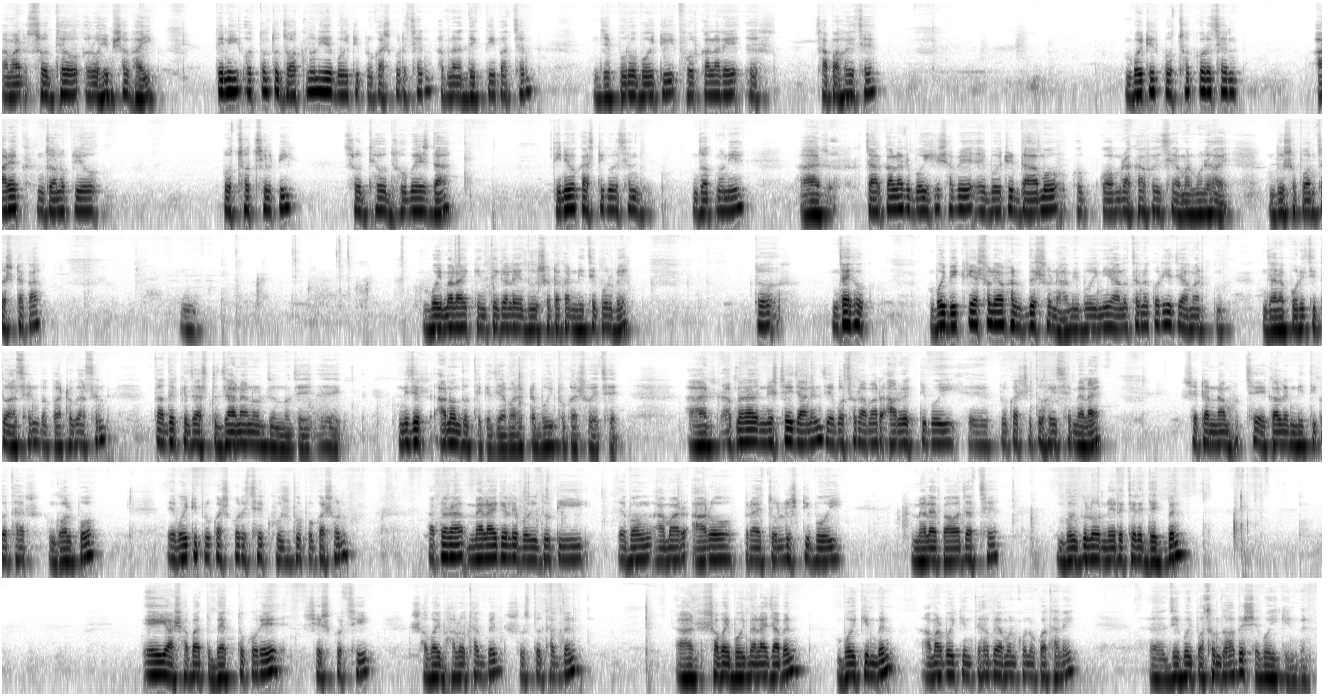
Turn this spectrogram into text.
আমার শ্রদ্ধেয় রহিম শাহ ভাই। তিনি অত্যন্ত যত্ন নিয়ে বইটি প্রকাশ করেছেন। আপনারা দেখতেই পাচ্ছেন যে পুরো বইটি ফোর কালারে ছাপা হয়েছে। বইটির প্রচ্ছদ করেছেন আরেক জনপ্রিয় প্রচ্ছদ শিল্পী, শ্রদ্ধেয় ধ্রুবেশ দা। তিনিও কাজটি করেছেন যত্ন নিয়ে। আর চার কালার বই হিসাবে এই বইটির দামও খুব কম রাখা হয়েছে আমার মনে হয় দুশো পঞ্চাশ টাকা। বইমেলায় কিনতে গেলে দুইশো টাকার নিচে পড়বে। তো যাই হোক, বই বিক্রি আসলে আমার উদ্দেশ্য না। আমি বই নিয়ে আলোচনা করি যে আমার যারা পরিচিত আছেন বা পাঠক আছেন তাদেরকে জাস্ট জানানোর জন্য যে নিজের আনন্দ থেকে যে আমার একটা বই প্রকাশ হয়েছে। আর আপনারা নিশ্চয়ই জানেন যে এবছর আমার আরও একটি বই প্রকাশিত হয়েছে মেলায়। সেটার নাম হচ্ছে একালের নীতিকথার গল্প। এ বইটি প্রকাশ করেছে খুশবু প্রকাশন। আপনারা মেলায় গেলে বই দুটি এবং আমার আরও প্রায় চল্লিশটি বই মেলায় পাওয়া যাচ্ছে। বইগুলো নেড়ে চেড়ে দেখবেন। এই আশাবাদ ব্যক্ত করে শেষ করছি। সবাই ভালো থাকবেন, সুস্থ থাকবেন। আর সবাই বইমেলায় যাবেন, বই কিনবেন। আমার বই কিনতে হবে এমন কোনো কথা নেই। যে বই পছন্দ হবে সে বই কিনবেন।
